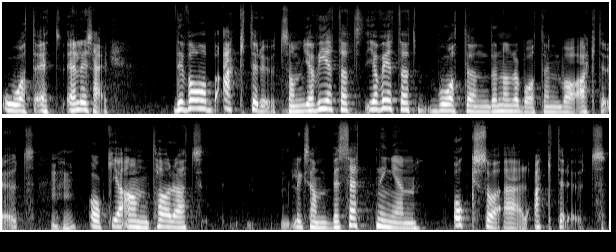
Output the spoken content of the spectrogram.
åt ett, eller så här, det var akterut som, jag vet att, jag vet att båten, den andra båten var akterut. Och jag antar att liksom besättningen också är akterut.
